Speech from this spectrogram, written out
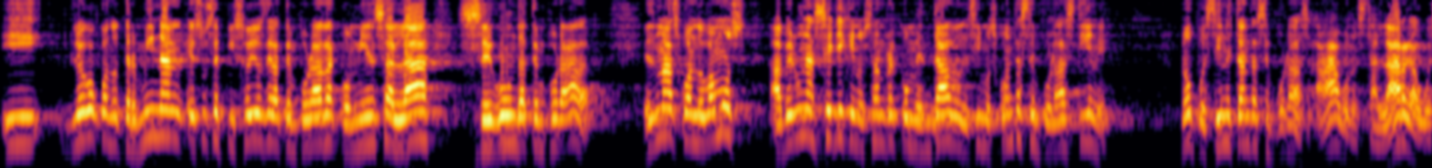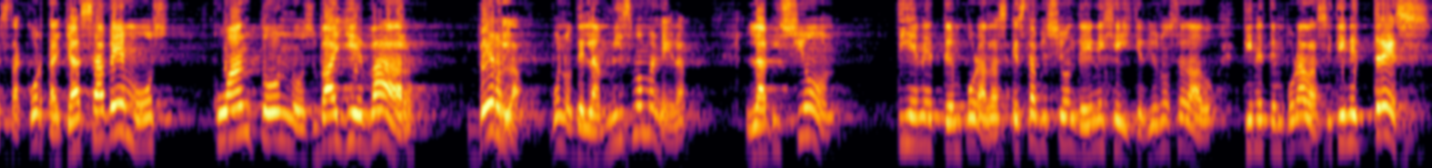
Y luego cuando terminan esos episodios de la temporada comienza la segunda temporada. Es más, cuando vamos a ver una serie que nos han recomendado, decimos, ¿cuántas temporadas tiene? No, pues tiene tantas temporadas. Ah, bueno, está larga o está corta. Ya sabemos cuánto nos va a llevar verla. Bueno, de la misma manera, la visión tiene temporadas. Esta visión de NGI que Dios nos ha dado tiene temporadas y tiene tres.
